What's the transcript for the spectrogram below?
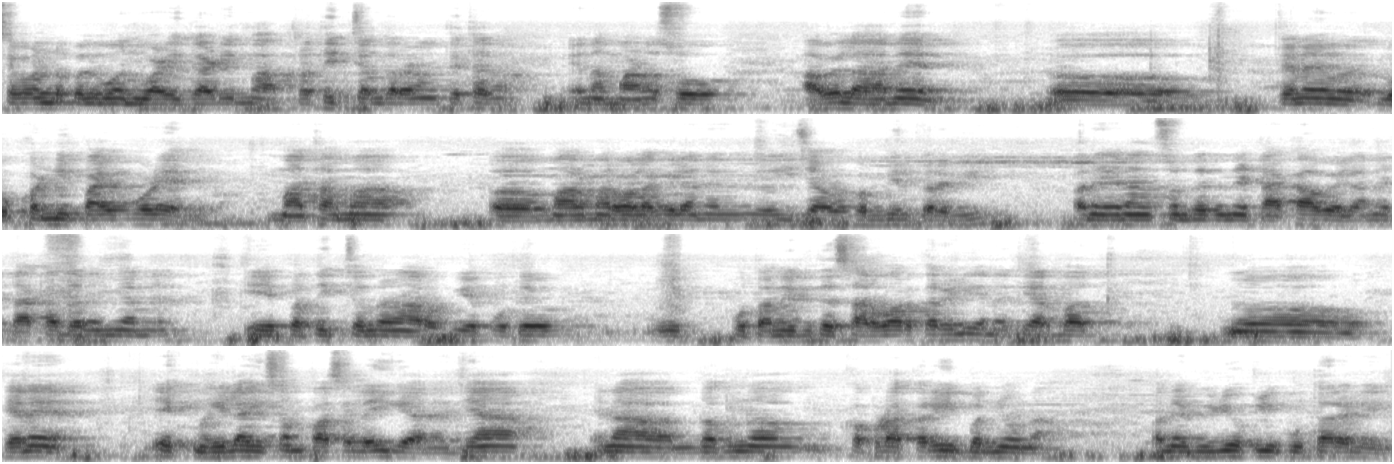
seven double વનવાળી ગાડીમાં પ્રતિક ચંદ્રાણા તથા એના માણસો આવેલા અને તેને લોખંડની પાઇપ વડે માથામાં માર મારવા લાગેલા અને ઈજાઓ ગંભીર કરેલી. અને એના અનુસંધાને તેને ટાંકા આવેલા અને ટાંકા દરમિયાન એ પ્રતિકચંદ્રના આરોપીએ પોતે પોતાની રીતે સારવાર કરેલી અને ત્યારબાદ તેને એક મહિલા ઈસમ પાસે લઈ ગયા અને જ્યાં એના નગ્ન કપડાં કરી બંનેઓના અને વીડિયો ક્લિપ ઉતારેલી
